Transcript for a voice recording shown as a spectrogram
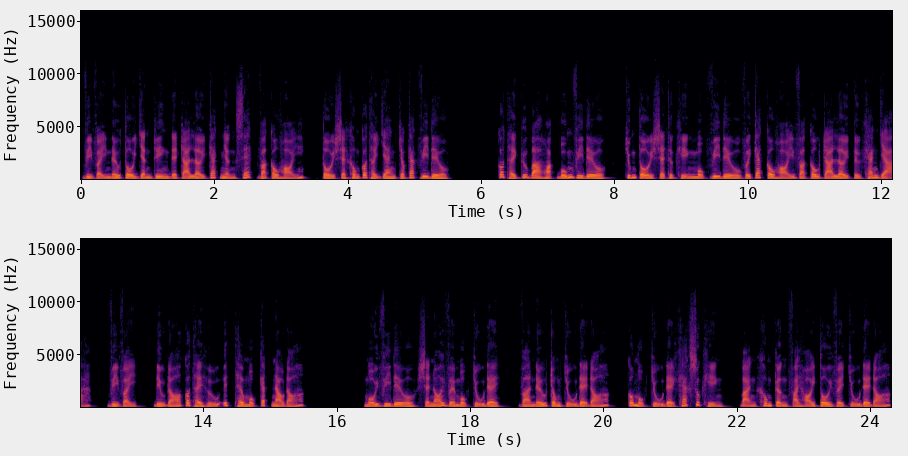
vì vậy nếu tôi dành riêng để trả lời các nhận xét và câu hỏi, tôi sẽ không có thời gian cho các video. Có thể cứ 3 hoặc 4 video, chúng tôi sẽ thực hiện một video với các câu hỏi và câu trả lời từ khán giả, vì vậy, điều đó có thể hữu ích theo một cách nào đó. Mỗi video sẽ nói về một chủ đề, và nếu trong chủ đề đó, có một chủ đề khác xuất hiện, bạn không cần phải hỏi tôi về chủ đề đó,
